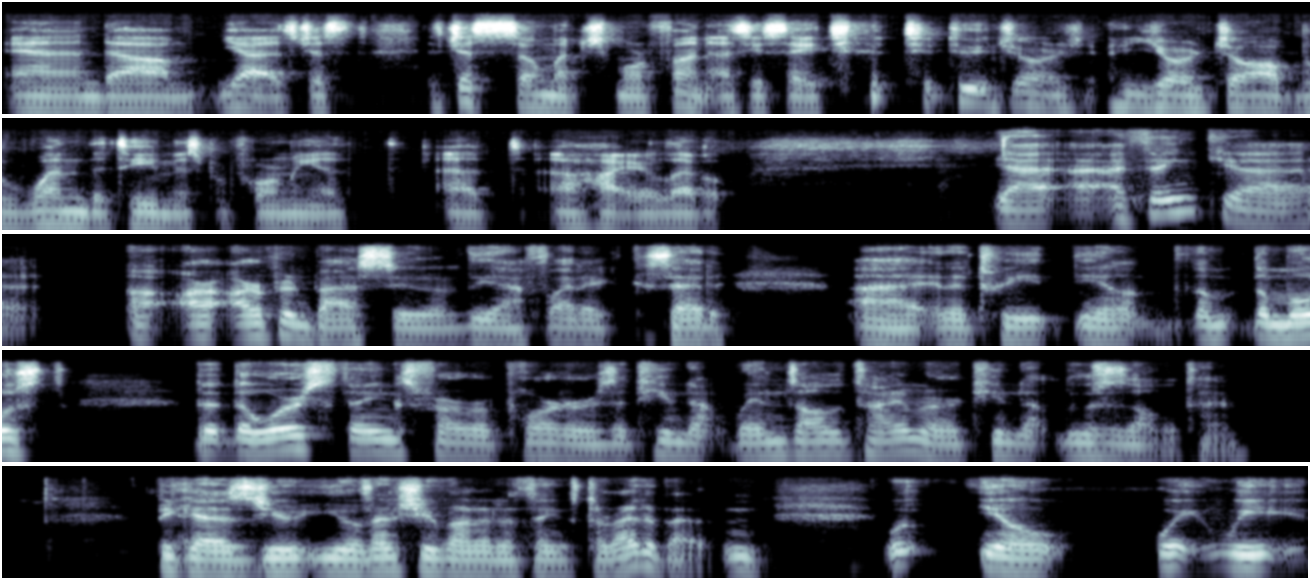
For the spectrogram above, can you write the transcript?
And um, yeah it's just it's just so much more fun as you say to, to do your your job when the team is performing at at a higher level. Yeah, I think uh, our Arpon Basu of the Athletic said uh, in a tweet, you know, the, the most the, the worst things for a reporter is a team that wins all the time or a team that loses all the time. Because you you eventually run out of things to write about. And you know we we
